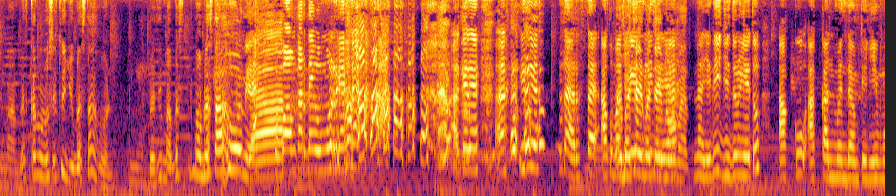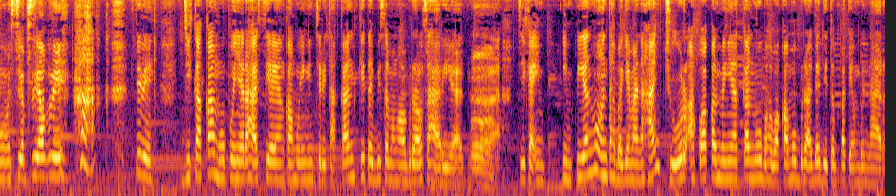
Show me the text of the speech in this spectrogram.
15 kan lulus itu 17 tahun. iya Berarti 15 15 tahun ya. ya kebongkar deh umurnya Oke deh, Ah, ini ya, ntar saya aku Eh, bacain, bacain, ini bacain ya. dulu. Nah jadi judulnya itu aku akan mendampingimu. Siap-siap nih. Sini, jika kamu punya rahasia yang kamu ingin ceritakan, kita bisa mengobrol seharian. Oh. Nah, jika im- impianmu entah bagaimana hancur, aku akan mengingatkanmu bahwa kamu berada di tempat yang benar.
